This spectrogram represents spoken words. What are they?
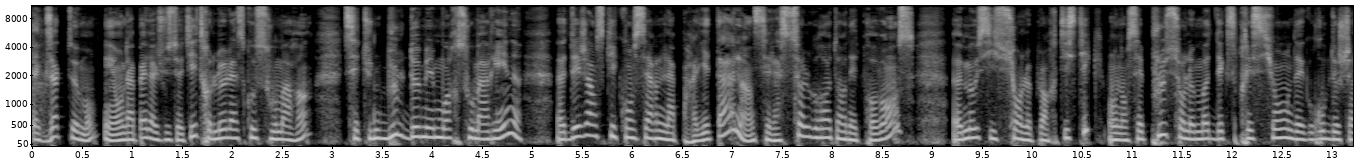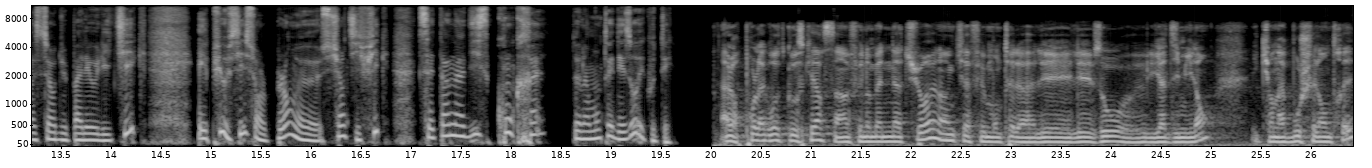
Exactement, et on l'appelle à juste titre le Lascaux sous-marin. C'est une bulle de mémoire sous-marine. Euh, déjà en ce qui concerne la pariétale, hein, c'est la seule grotte ornée de Provence, mais aussi sur le plan artistique. On en sait plus sur le mode d'expression des groupes de chasseurs du Paléolithique, et puis aussi sur le plan scientifique. C'est un indice concret de la montée des eaux. Écoutez. Alors pour la grotte Cosquer, c'est un phénomène naturel hein, qui a fait monter les, eaux euh, il y a 10 000 ans et qui en a bouché l'entrée.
